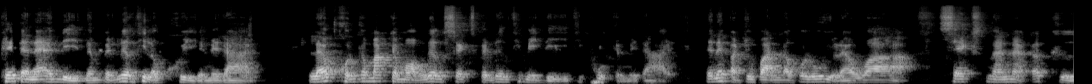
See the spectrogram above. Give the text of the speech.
เพียงแต่ในอดีตมันเป็นเรื่องที่เราคุยกันไม่ได้ แล้วคนก็มักจะมองเรื่องเซ็กส์เป็นเรื่องที่ไม่ดีที่พูดกันไม่ได้ แต่ในปัจจุบันเราก็รู้อยู่แล้วว่าเซ็กส์นั้นน่ะก็คือ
